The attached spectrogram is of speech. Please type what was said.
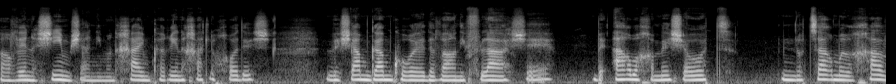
ערבי נשים שאני מנחה עם קארין אחת לחודש, ושם גם קורה דבר נפלא שבארבע-חמש שעות נוצר מרחב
